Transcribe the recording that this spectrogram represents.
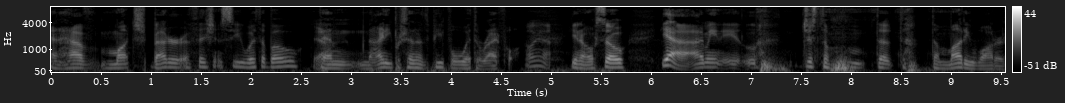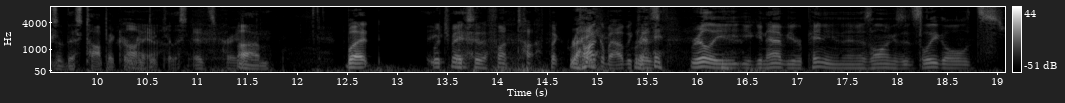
and have much better efficiency with a bow Yeah. than ninety percent of the people with a rifle. Oh yeah. You know, so yeah, I mean, it, just the, the the muddy waters of this topic are Oh, yeah. ridiculous. It's crazy. Um, but Which makes it a fun topic to Right, talk about because right. really you can have your opinion, and as long as it's legal, it's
